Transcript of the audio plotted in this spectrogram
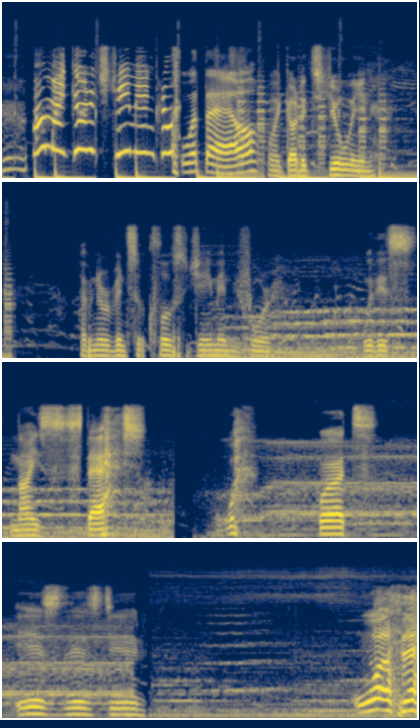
Oh my god, it's J-Man! What the hell? Oh my god, it's Julian. I've never been so close to J-Man before. With his nice stash. What? What is this, dude? What the?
